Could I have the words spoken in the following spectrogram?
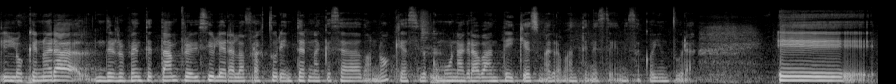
Lo que no era de repente tan previsible era la fractura interna que se ha dado, ¿no? que ha sido como un agravante y que es un agravante en, este, en esa coyuntura. Eh,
